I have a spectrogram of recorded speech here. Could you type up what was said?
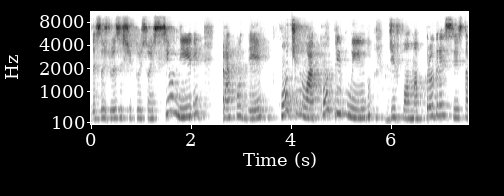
dessas duas instituições se unirem para poder continuar contribuindo de forma progressista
